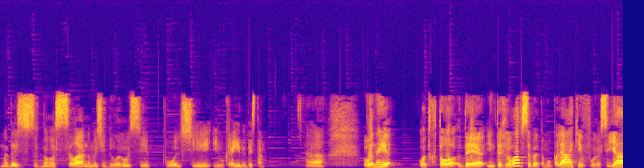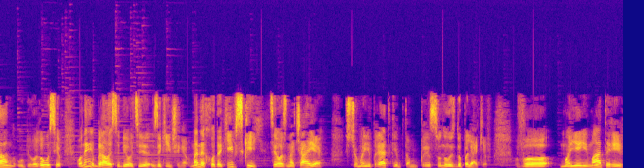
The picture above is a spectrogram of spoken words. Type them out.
ми десь з одного з села на межі Білорусі, Польщі і України, десь там. Е, Вони, от хто де інтегрував себе, там у поляків, у росіян, у білорусів, вони брали собі оці закінчення. В мене Ходаківський це означає, що мої предки там присунулись до поляків. В моєї матері,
